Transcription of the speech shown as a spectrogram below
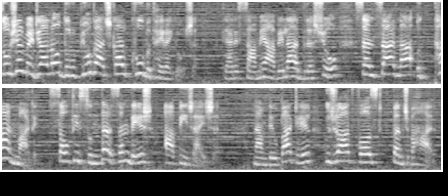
સોશિયલ મીડિયાનો દુરુપયોગ આજકાલ ખૂબ થઈ રહ્યો છે. ત્યારે સામે આવેલા દ્રશ્યો સંસારના ઉત્થાન માટે સૌથી સુંદર સંદેશ આપી જાય છે. નામદેવ પાટીલ, ગુજરાત ફર્સ્ટ, પંચમહાલ.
